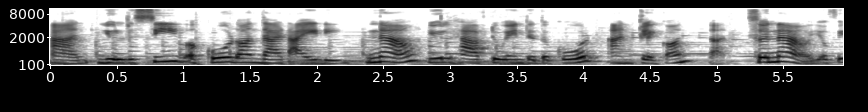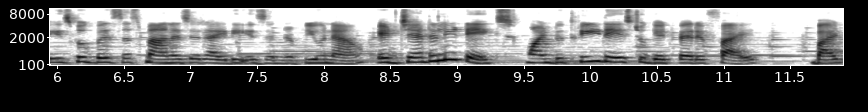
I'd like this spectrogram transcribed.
and you'll receive a code on that ID. Now you'll have to enter the code and click on done. So now your Facebook Business Manager ID is in review now. It generally takes 1 to 3 days to get verified but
